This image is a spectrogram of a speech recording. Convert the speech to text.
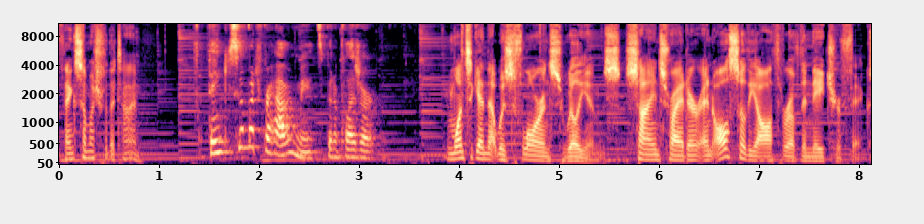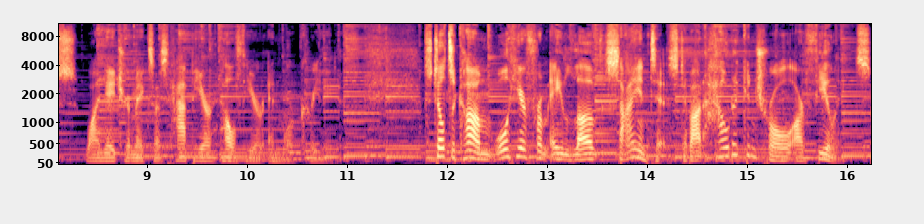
Thanks so much for the time. Thank you so much for having me. It's been a pleasure. And once again, that was Florence Williams, science writer and also the author of The Nature Fix Why Nature Makes Us Happier, Healthier, and More Creative. Still to come, we'll hear from a love scientist about how to control our feelings.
